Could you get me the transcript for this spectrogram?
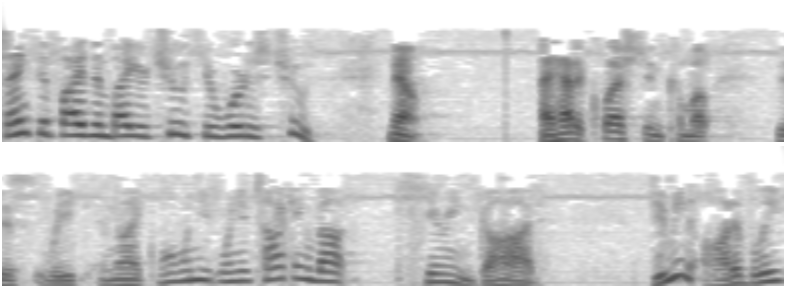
Sanctify them by your truth. Your word is truth. Now, I had a question come up this week, and like, well, when you when you're talking about hearing God, do you mean audibly?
